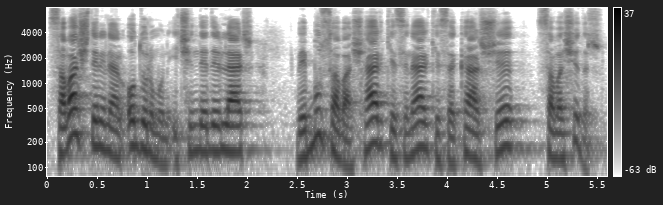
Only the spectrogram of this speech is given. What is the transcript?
savaş denilen o durumun içindedirler ve bu savaş herkesin herkese karşı savaşıdır.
